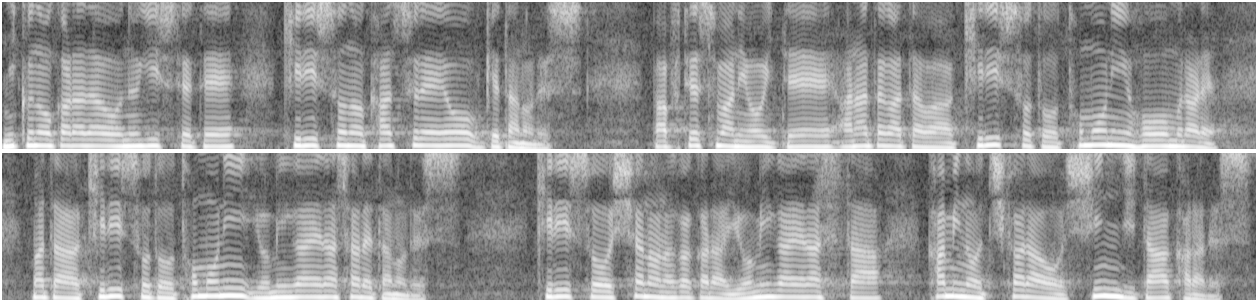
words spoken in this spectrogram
肉の体を脱ぎ捨ててキリストの割礼を受けたのですバプテスマにおいてあなた方はキリストと共に葬られ、またキリストと共によみがえらされたのです。キリストを死者の中からよみがえらせた神の力を信じたからです。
